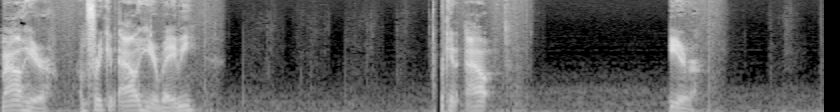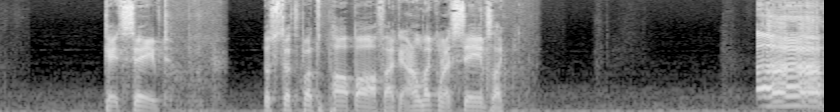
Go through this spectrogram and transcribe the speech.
I'm out here. I'm freaking out here, baby. Freaking out here. Okay, it's saved. So stuff's about to pop off. I, can, I don't like when it saves, like... Uh,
